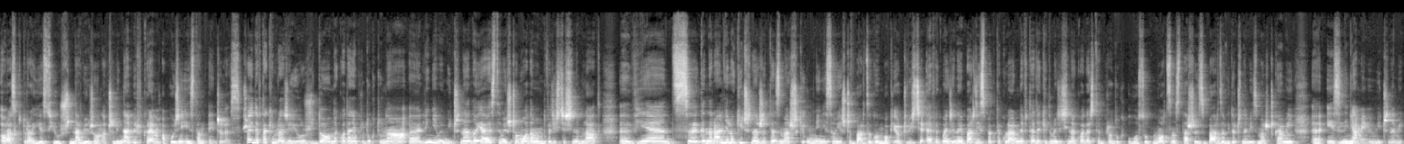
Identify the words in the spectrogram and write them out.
oraz która jest już nawilżona, czyli najpierw krem, a później Instant Ageless. Przejdę w takim razie już do nakładania produktu na e, linie mimiczne. No ja jestem jeszcze młoda, mam 27 lat, e, więc generalnie logiczne, że te zmarszczki u mnie nie są jeszcze bardzo głębokie. Oczywiście efekt będzie najbardziej spektakularny wtedy, kiedy będziecie nakładać ten produkt u osób mocno starszych z bardzo widocznymi zmarszczkami e, i z liniami mimicznymi.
